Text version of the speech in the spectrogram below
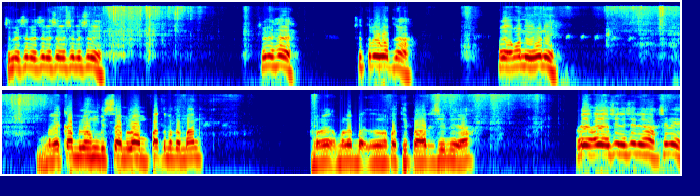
Sini sini sini sini sini sini. Sini he. Situ lewatnya. Ayo Moni Moni mereka belum bisa melompat teman-teman. Melompat di pahat sini ya. Ayo ayo sini sini ya sini.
